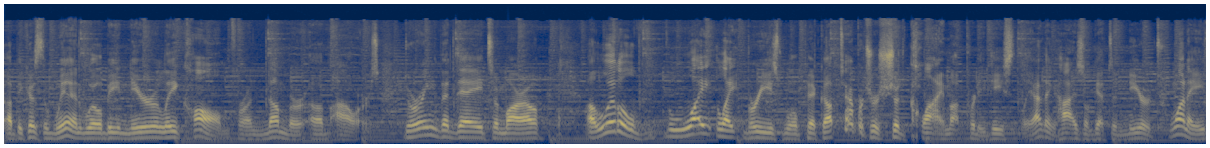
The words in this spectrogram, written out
uh, because the wind will be nearly calm for a number of hours. During the day tomorrow, a little light, light breeze will pick up. Temperatures should climb up pretty decently. I think highs will get to near 20,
